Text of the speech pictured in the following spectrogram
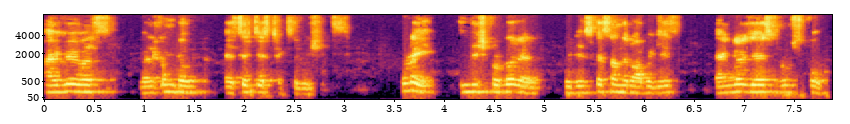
Hi viewers, welcome to SHS Tech Solutions. Today in this tutorial we discuss on the topic is AngularJS root scope.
